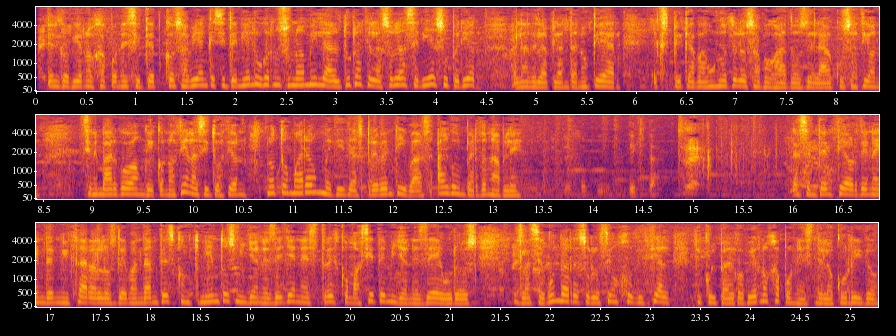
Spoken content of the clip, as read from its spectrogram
El gobierno japonés y TEPCO sabían que si tenía lugar un tsunami la altura de las olas sería superior a la de la planta nuclear, explicaba uno de los abogados de la acusación. Sin embargo, aunque conocían la situación, no tomaron medidas preventivas, algo imperdonable. La sentencia ordena indemnizar a los demandantes con 500 millones de yenes, 3,7 millones de euros. Es la segunda resolución judicial que culpa al gobierno japonés de lo ocurrido.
